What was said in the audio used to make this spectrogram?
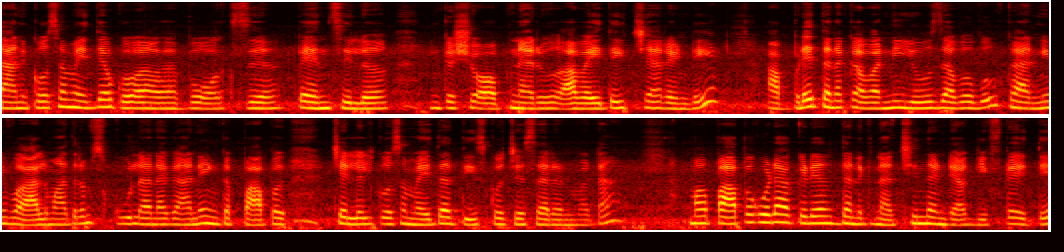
దానికోసం అయితే ఒక బాక్స్ పెన్సిల్ ఇంకా షార్ప్నరు అవైతే ఇచ్చారండి. అప్పుడే తనకు అవన్నీ యూజ్ అవ్వవు. కానీ వాళ్ళు మాత్రం స్కూల్ అనగానే ఇంకా పాప చెల్లెల కోసం అయితే అది తీసుకొచ్చేసారనమాట మా పాప కూడా అక్కడే దానికి నచ్చిందండి. ఆ గిఫ్ట్ అయితే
